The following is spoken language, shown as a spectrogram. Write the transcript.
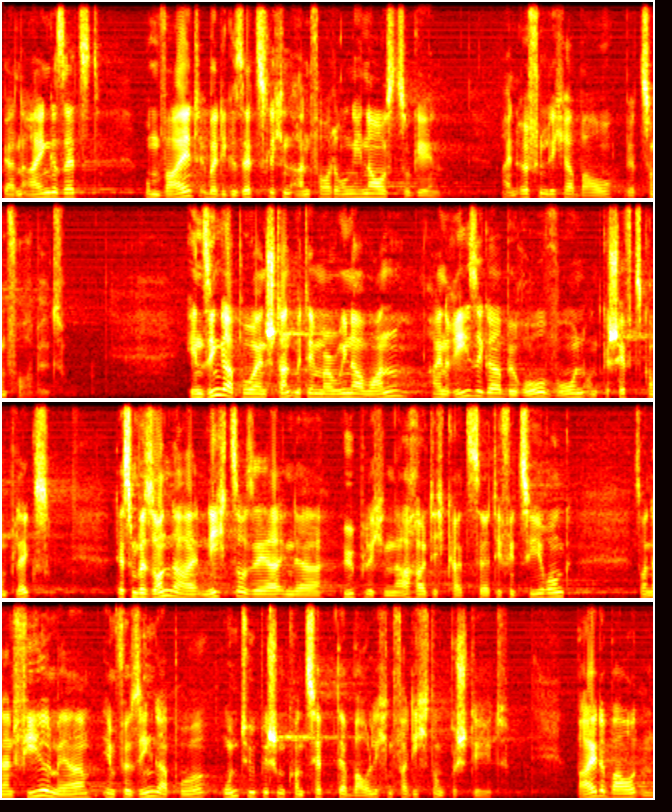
werden eingesetzt, um weit über die gesetzlichen Anforderungen hinauszugehen. Ein öffentlicher Bau wird zum Vorbild. In Singapur entstand mit dem Marina One ein riesiger Büro-, Wohn- und Geschäftskomplex, dessen Besonderheit nicht so sehr in der üblichen Nachhaltigkeitszertifizierung, sondern vielmehr im für Singapur untypischen Konzept der baulichen Verdichtung besteht. Beide Bauten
